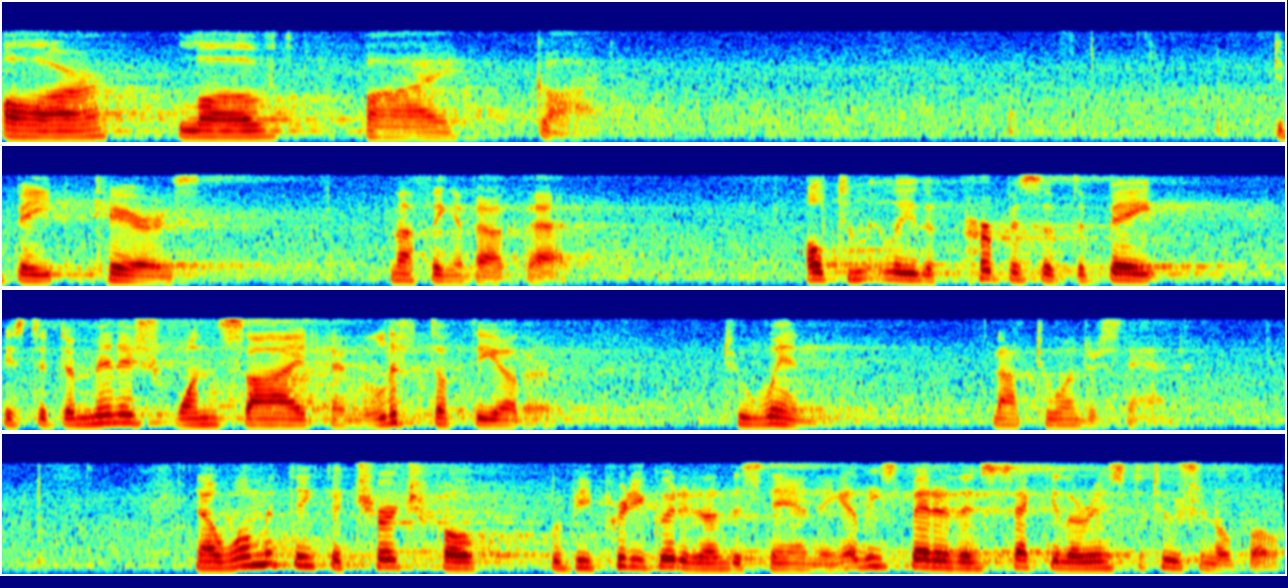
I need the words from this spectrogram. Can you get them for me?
are loved by God. Debate cares nothing about that. Ultimately, the purpose of debate is to diminish one side and lift up the other, to win, not to understand. Now, one would think the church folk would be pretty good at understanding, at least better than secular institutional folk.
